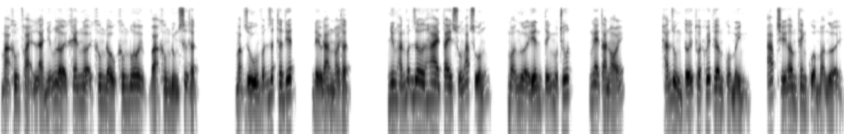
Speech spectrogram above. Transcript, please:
mà không phải là những lời khen ngợi không đầu không đôi và không đúng sự thật. Mặc dù vẫn rất thân thiết, đều đang nói thật. Nhưng hắn vẫn giơ hai tay xuống áp xuống, mọi người yên tĩnh một chút, nghe ta nói. Hắn dùng tới thuật khuyết âm của mình, áp chế âm thanh của mọi người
